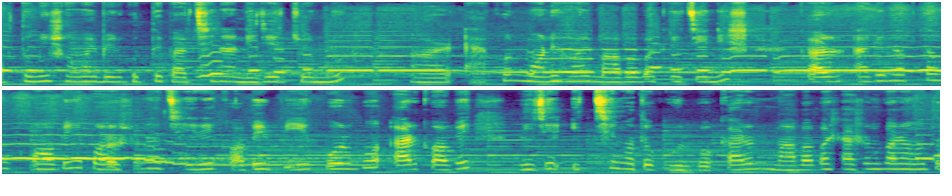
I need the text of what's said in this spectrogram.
একদমই সময় বের করতে পারছি না নিজের জন্য। আর এখন মনে হয় মা বাবা কি জিনিস? কারণ আগে ভাবতাম কবে পড়াশোনা ছেড়ে কবে বিয়ে করব আর কবে নিজের ইচ্ছে মতো ঘুরবো। কারণ মা বাবা শাসন করার মতো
